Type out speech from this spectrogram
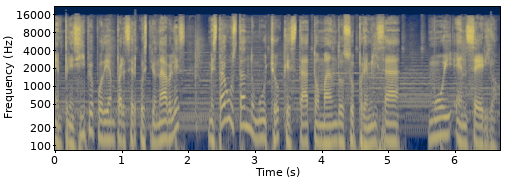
en principio podían parecer cuestionables, me está gustando mucho que está tomando su premisa muy en serio.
